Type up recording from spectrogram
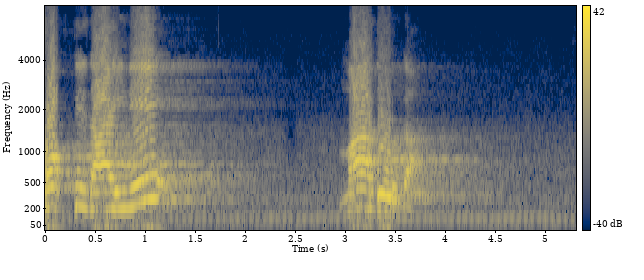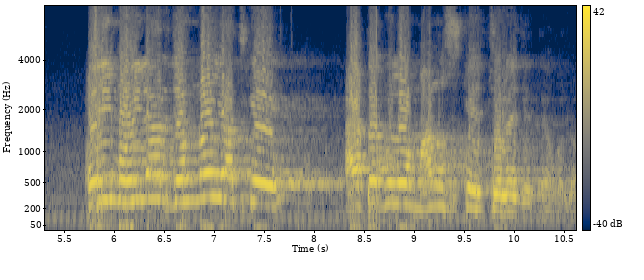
শক্তি দায়নি মা দুর্গা। এই মহিলার জন্যই আজকে এতগুলো মানুষকে চলে যেতে হলো।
